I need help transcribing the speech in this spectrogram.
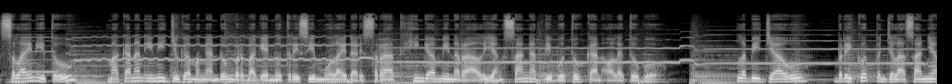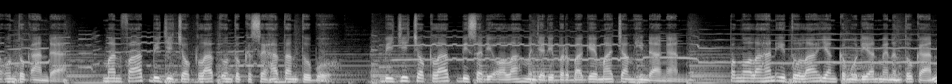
Selain itu, makanan ini juga mengandung berbagai nutrisi mulai dari serat hingga mineral yang sangat dibutuhkan oleh tubuh. Lebih jauh, Berikut penjelasannya untuk Anda. Manfaat biji coklat untuk kesehatan tubuh. Biji coklat bisa diolah menjadi berbagai macam hidangan. Pengolahan itulah yang kemudian menentukan,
